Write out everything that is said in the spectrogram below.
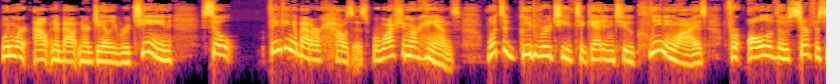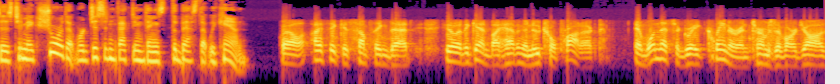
when we're out and about in our daily routine. So thinking about our houses, we're washing our hands. What's a good routine to get into cleaning wise for all of those surfaces to make sure that we're disinfecting things the best that we can? Well, I think it's something that, you know, and again, by having a neutral product and one that's a great cleaner in terms of our JAWS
